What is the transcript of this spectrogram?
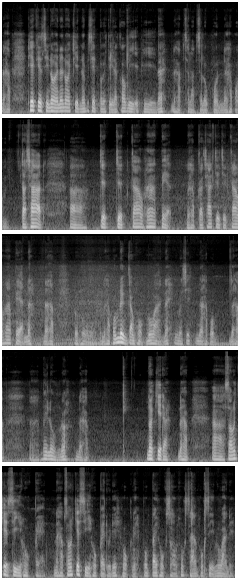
นะครับเทียบเกียนซีน้อยนะน้อยกินนะพิเศษปกติแล้วก็ VIP นะนะครับสลับสรุปผลนะครับผมกาชาติอ่า77958นะครับกาชาติ77958 นะนะครับโอ้โหนะครับผม1กับ6เมื่อวานนะมาเช็คนะครับผมนะครับไม่ลงเนาะนะครับนอยกิดอะนะครับสองเจ็ดสี่หกแปดนะครับสองเจ็ดสี่หกแปดดูดิหกเนี่ยผมไปหกสองหกสามหกสี่เมื่อวานเนี่ย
